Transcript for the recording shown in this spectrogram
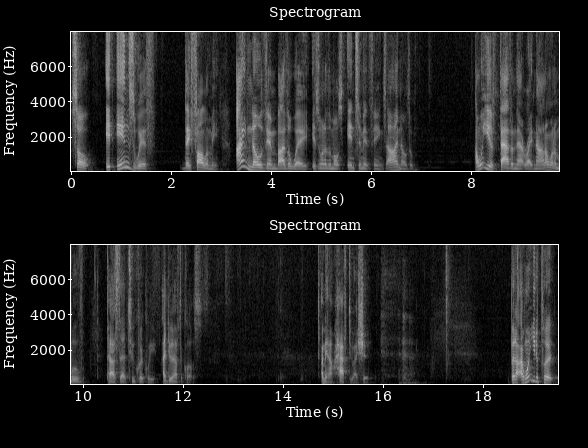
So it ends with, they follow me. I know them, by the way, is one of the most intimate things. Oh, I know them. I want you to fathom that right now. I don't want to move past that too quickly. I do have to close. I mean, I don't have to, I should. But I want you to put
